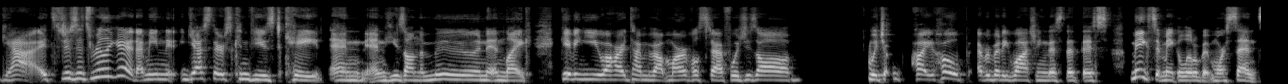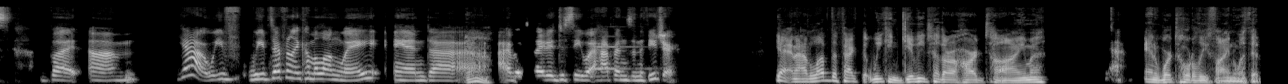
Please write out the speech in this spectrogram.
yeah it's just it's really good i mean yes there's confused kate and and he's on the moon and like giving you a hard time about marvel stuff which is all which i hope everybody watching this that this makes it make a little bit more sense but um yeah we've we've definitely come a long way and uh Yeah. i'm excited to see what happens in the future Yeah, and I love the fact that we can give each other a hard time. Yeah. And we're totally fine with it.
